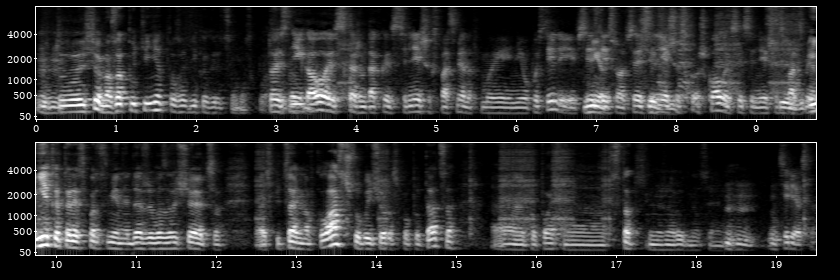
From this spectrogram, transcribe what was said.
Тут все, назад пути нет, позади, как говорится, Москва. То есть никого из, скажем так, из сильнейших спортсменов мы не упустили, и все Нет, здесь, ну, все, все сильнейшие шко- школы, все сильнейшие И спортсмены. некоторые спортсмены даже возвращаются э, специально в класс, чтобы еще раз попытаться э, попасть на статус международного соревнования. Мгм. Интересно.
